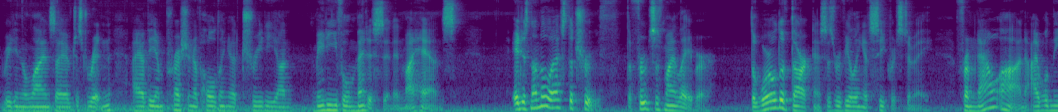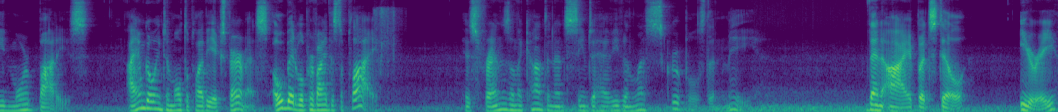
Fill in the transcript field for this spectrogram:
reading the lines I have just written, I have the impression of holding a treaty on medieval medicine in my hands. It is nonetheless the truth, the fruits of my labor. The world of darkness is revealing its secrets to me. From now on, I will need more bodies. I am going to multiply the experiments. Obed will provide the supply. His friends on the continents seem to have even less scruples than me. Than I, but still, eerie.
